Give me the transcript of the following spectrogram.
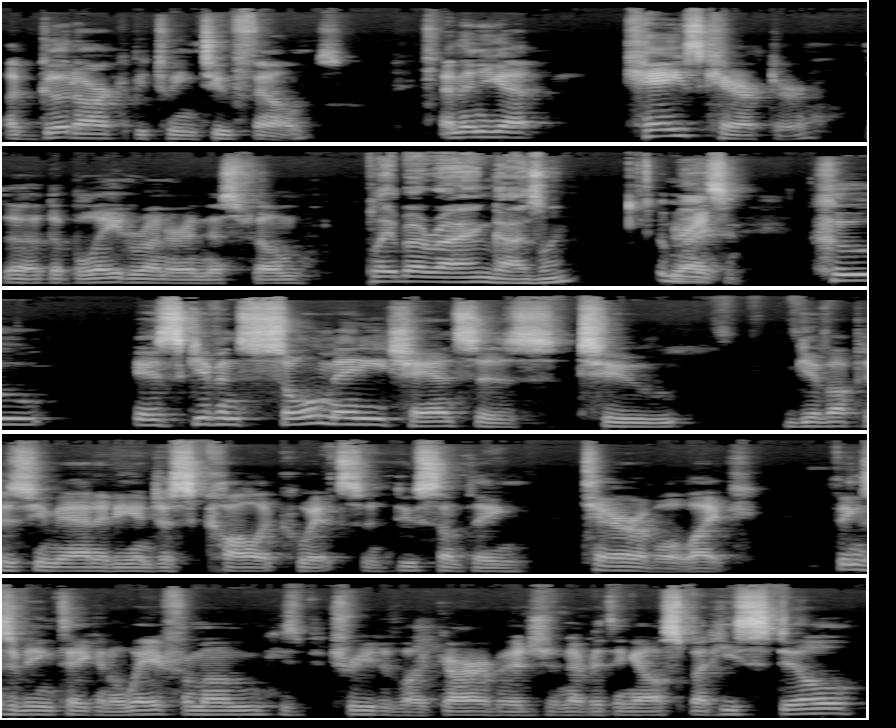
a good arc between two films. And then you get K's character, the, the Blade Runner in this film, Played by Ryan Gosling. Amazing. who is given so many chances to give up his humanity and just call it quits and do something terrible. Like things are being taken away from him. He's treated like garbage and everything else, but he still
